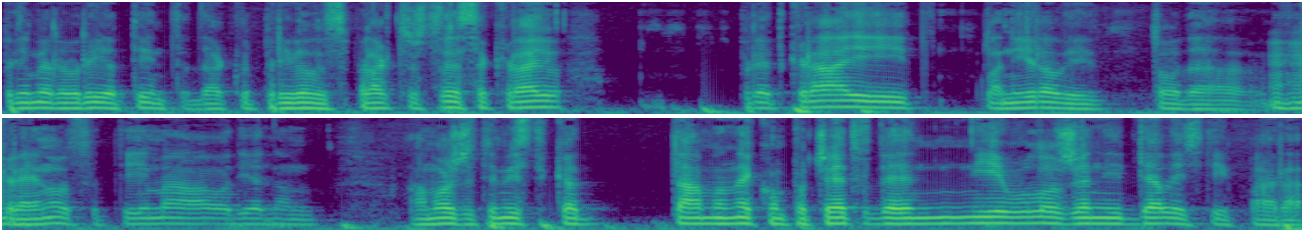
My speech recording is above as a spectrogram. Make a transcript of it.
primjeru Rio Tinta, dakle priveli su praktično sve sa kraju, pred kraj i planirali to da krenu sa tim, a odjednom, a možete misliti kad tamo na nekom početku da nije uložen ni delić tih para,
